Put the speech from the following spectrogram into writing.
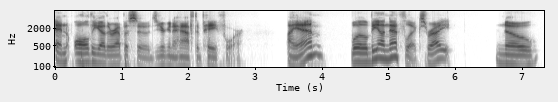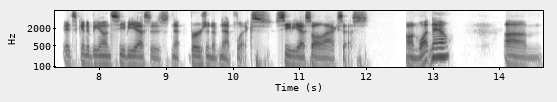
and all the other episodes you're going to have to pay for. I am? Well, it'll be on Netflix, right? No, it's going to be on CBS's net version of Netflix, CBS All Access. On what now? Um,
